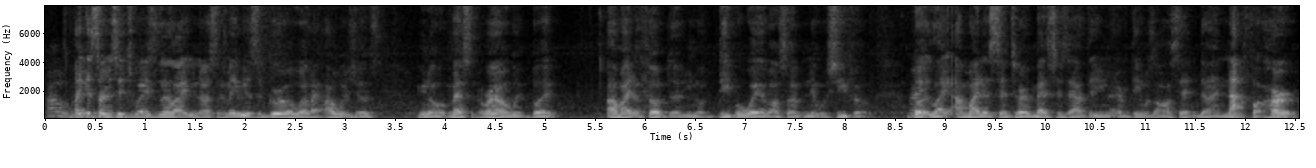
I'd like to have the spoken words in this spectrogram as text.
Probably. Like in certain situations, they're like you know, what I'm saying maybe it's a girl where like I was just you know messing around with, but I might have felt the you know deeper way about something than what she felt. But like I might have sent her a message after you know everything was all said and done, not for her,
